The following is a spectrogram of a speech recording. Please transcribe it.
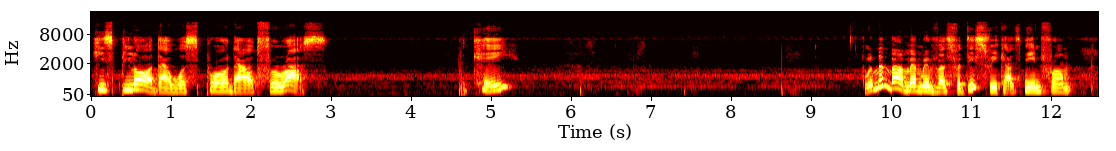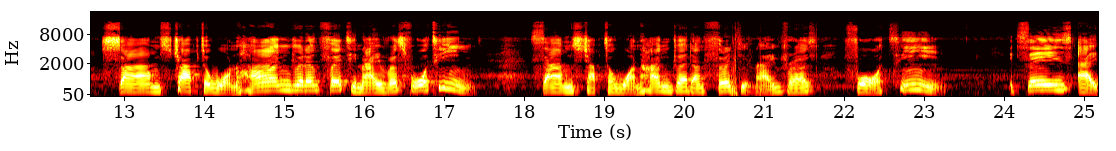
his blood that was poured out for us. Okay? Remember, our memory verse for this week has been from Psalms chapter 139, verse 14. Psalms chapter 139, verse 14. It says, I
